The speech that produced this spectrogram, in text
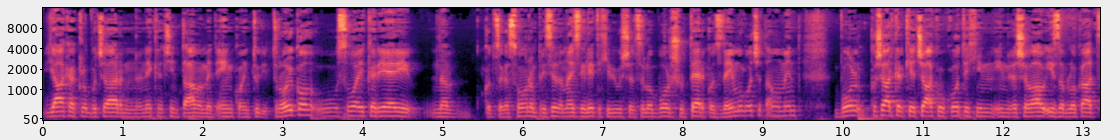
jaka klobočar na nek način tam med enko in tudi trojko v svoji karieri. Na, kot se ga spomnim, pri 17 letih je bil še celo bolj šuter kot zdaj, mogoče ta moment. Bolj košarkar, ki je čakal v kotih in, in reševal iza blokad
